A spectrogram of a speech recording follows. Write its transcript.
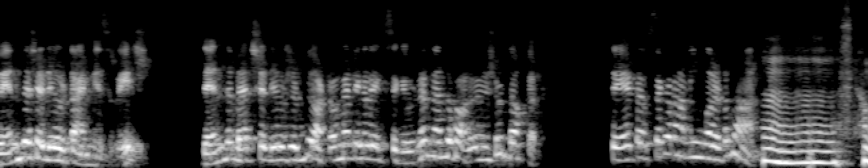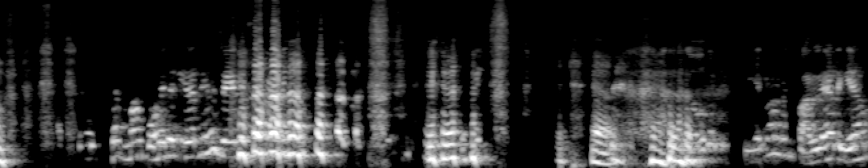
when the schedule time is reached then the batch schedule should be automatically executed and the following should occur. Status එක running වලට දාන්න. දැන් මම කොහෙද කියලා එක running තියෙනවා පල්ලයට ගියාම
